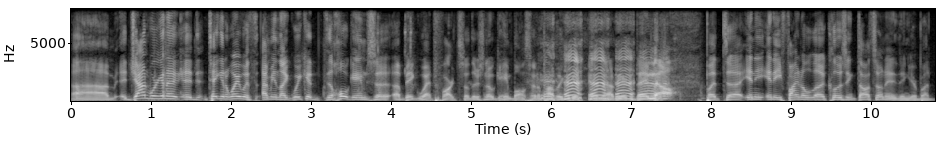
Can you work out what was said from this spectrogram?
um, John, we're gonna uh, take it away with. I mean, like we could. The whole game's a, a big wet fart, so there's no game balls that are probably going to be out here today. No. But uh, any any final uh, closing thoughts on anything here, bud?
